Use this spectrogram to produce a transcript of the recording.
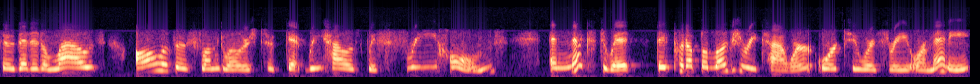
so that it allows all of those slum dwellers to get rehoused with free homes. And next to it, they put up a luxury tower or two or three or many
